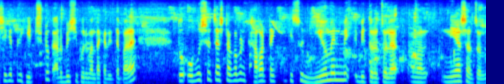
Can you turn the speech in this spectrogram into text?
সেক্ষেত্রে হিটস্ট্রোক আরও বেশি পরিমাণ দেখা দিতে পারে। তো অবশ্যই চেষ্টা করবেন খাবারটা কিছু নিয়মের ভিতরে চলে আমার নিয়ে আসার জন্য।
